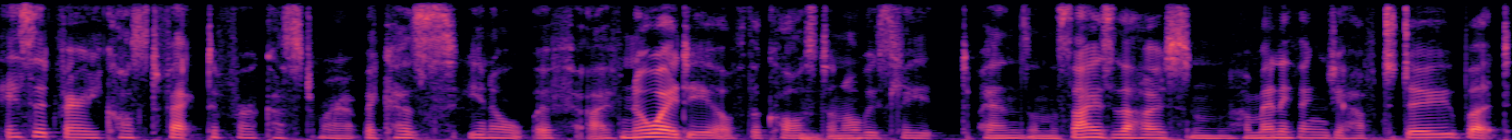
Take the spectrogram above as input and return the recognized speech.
is it very cost effective for a customer? Because, you know, if I have no idea of the cost, Mm-hmm. and obviously it depends on the size of the house and how many things you have to do, but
